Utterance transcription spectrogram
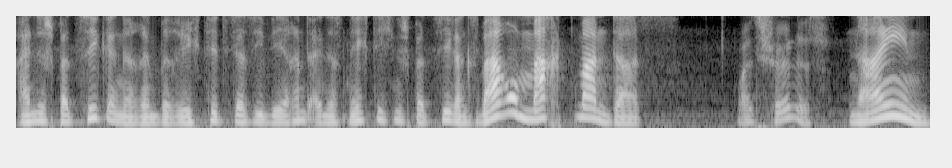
Eine Spaziergängerin berichtet, dass sie während eines nächtlichen Spaziergangs. Warum macht man das? Weil es schön ist. Nein,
